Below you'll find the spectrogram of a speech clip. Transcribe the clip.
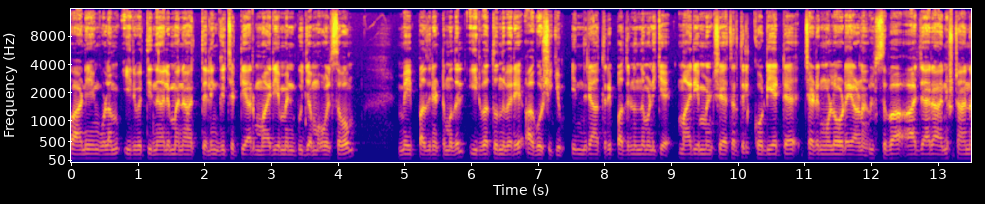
വാണിയംകുളം ഇരുപത്തിനാല് മന തെലുങ്ക് ചെട്ടിയാർ മാരിയമ്മൻ പൂജ മഹോത്സവം മെയ് പതിനെട്ട് മുതൽ ഇരുപത്തൊന്ന് വരെ ആഘോഷിക്കും. ഇന്ന് രാത്രി പതിനൊന്ന് മണിക്ക് മാരിയമ്മൻ ക്ഷേത്രത്തിൽ കൊടിയേറ്റ ചടങ്ങുകളോടെയാണ് ഉത്സവ ആചാര അനുഷ്ഠാന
